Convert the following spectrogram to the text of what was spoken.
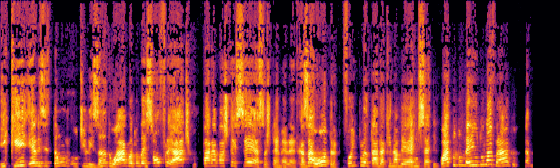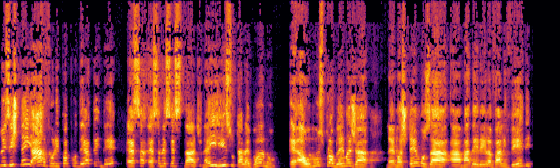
e que eles estão utilizando água do lençol freático para abastecer essas termoelétricas. A outra foi implantada aqui na BR-174 no meio do lavrado. Não existe nem árvore para poder atender essa, essa necessidade. Né? E isso está levando é, a alguns problemas já. Né? Nós temos a, a madeireira Vale Verde,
